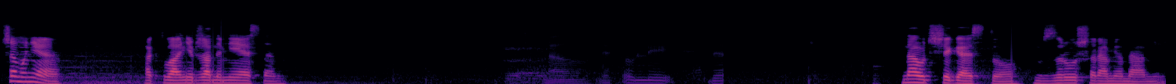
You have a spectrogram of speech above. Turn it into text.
Czemu nie? Aktualnie w żadnym nie jestem. Naucz się gestu. Wzrusz ramionami.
